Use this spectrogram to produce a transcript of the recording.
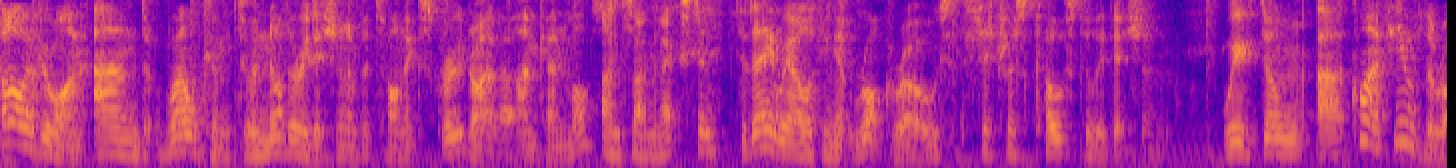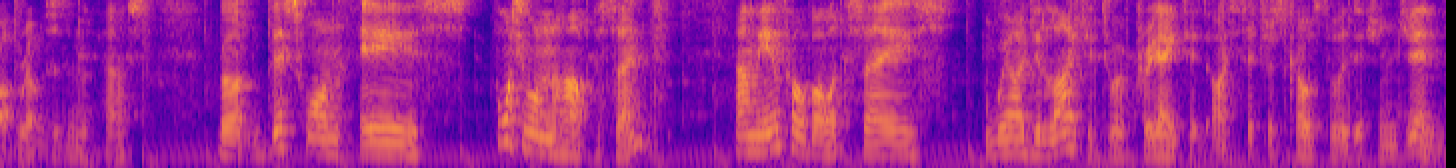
Hello, everyone, and welcome to another edition of the Tonic Screwdriver. I'm Ken Moss. I'm Simon Exton. Today we are looking at Rock Rose Citrus Coastal Edition. We've done uh, quite a few of the Rock Roses in the past, but this one is 41.5%, and the infobolic says we are delighted to have created our Citrus Coastal Edition gin,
